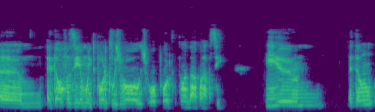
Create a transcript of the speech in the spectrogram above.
Um, então fazia muito Porto, Lisboa, Lisboa, Porto, então andava assim. E um, então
